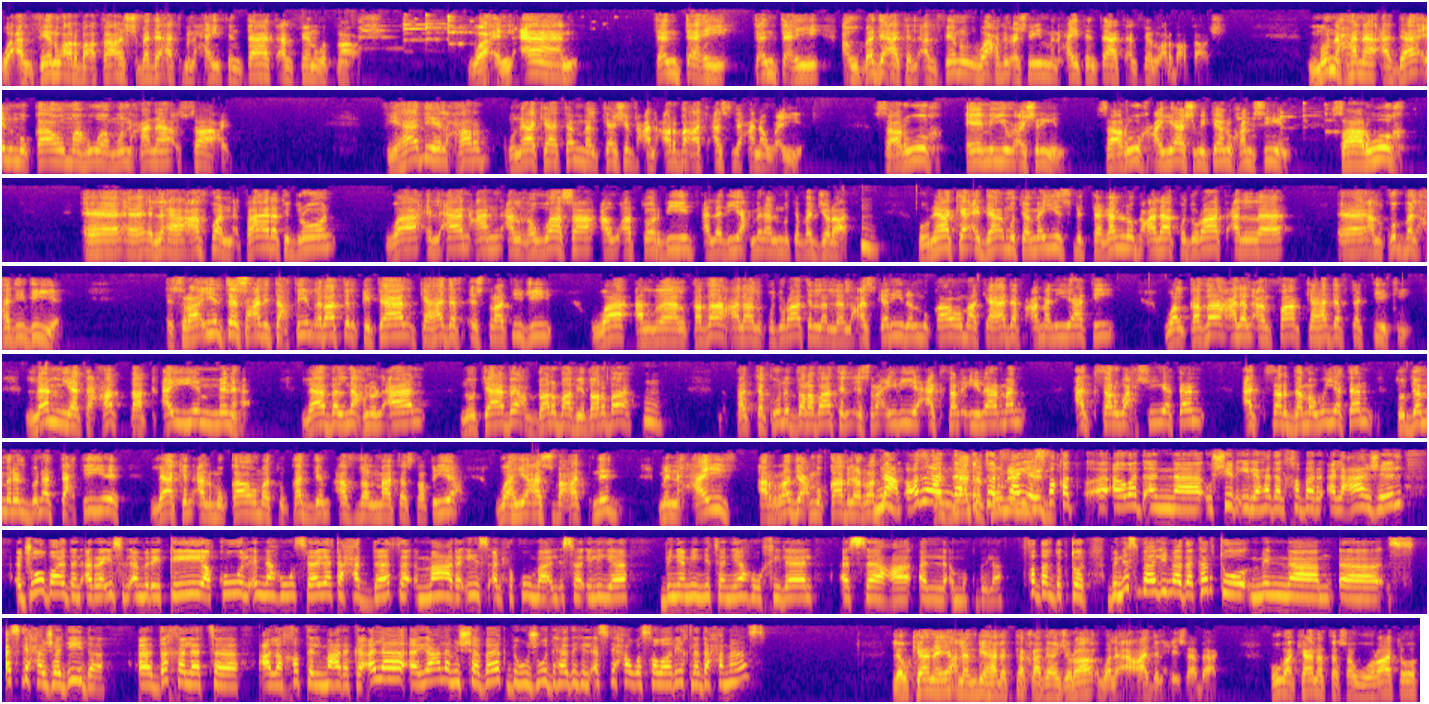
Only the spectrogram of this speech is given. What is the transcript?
و2014 بدأت من حيث انتهت 2012 والآن تنتهي تنتهي أو بدأت ال 2021 من حيث انتهت 2014 منحنى أداء المقاومة هو منحنى صاعد في هذه الحرب هناك تم الكشف عن أربعة أسلحة نوعية. صاروخ A120 صاروخ عياش 250 صاروخ عفوا طائرة درون والآن عن الغواصة أو التوربيد الذي يحمل المتفجرات. هناك أداء متميز في التغلب على قدرات القبة الحديدية. إسرائيل تسعى لتحطيم إرادة القتال كهدف استراتيجي والقضاء على القدرات العسكرية للمقاومة كهدف عملياتي والقضاء على الأنفاق كهدف تكتيكي. لم يتحقق أي منها. لا بل نحن الآن نتابع ضربة بضربة. قد تكون الضربات الإسرائيلية أكثر إيلاما أكثر وحشية أكثر دموية تدمر البنى التحتية لكن المقاومة تقدم أفضل ما تستطيع وهي أصبحت ند من حيث الردع مقابل الردع. نعم عذرا دكتور فايز فقط أود أن أشير إلى هذا الخبر العاجل. جو بايدن الرئيس الأمريكي يقول إنه سيتحدث مع رئيس الحكومة الإسرائيلية بنيامين نتنياهو خلال الساعة المقبلة. تفضل دكتور. بالنسبة لما ذكرت من أسلحة جديدة دخلت على خط المعركة ألا يعلم الشباك بوجود هذه الأسلحة والصواريخ لدى حماس؟ لو كان يعلم بها لاتخذ إجراء ولا أعاد الحسابات. هو كانت تصوراته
